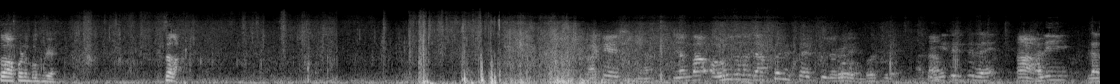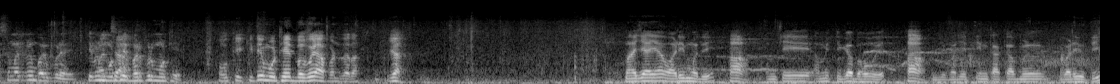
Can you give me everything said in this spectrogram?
तो आपण बघूया. चला. राकेश यंदा अळू जरा जास्त दिसत आहेत तुझ्याकडे. हे. खाली लासूमध्ये पण भरपूर आहे. ते पण. मोठे भरपूर मोठे आहेत. ओके किती मोठी आहेत बघूया आपण जरा. या. माझ्या या वाडीमध्ये हा. आमचे आम्ही तिघा भाऊ आहेत. हा. म्हणजे माझे तीन काका मिळून वाडी होती.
